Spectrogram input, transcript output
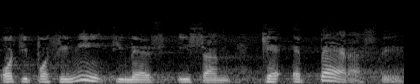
ότι ποθυνοί τιμές ήσαν και επέραστοι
